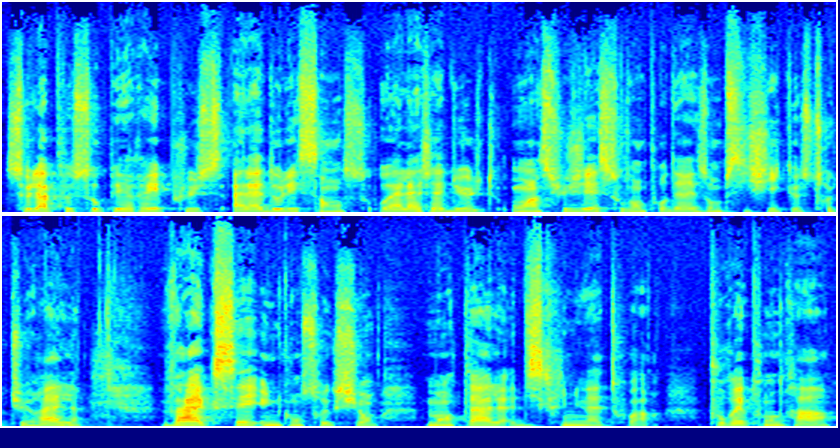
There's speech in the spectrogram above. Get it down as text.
cela peut s'opérer plus à l'adolescence ou à l'âge adulte, où un sujet, souvent pour des raisons psychiques structurelles, va axer une construction mentale discriminatoire pour répondre à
